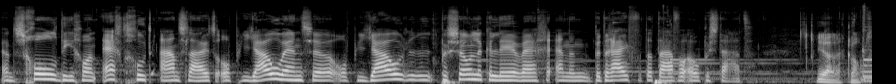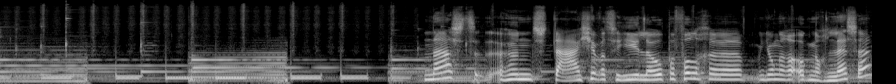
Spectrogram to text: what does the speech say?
een school die gewoon echt goed aansluit op jouw wensen, op jouw persoonlijke leerweg en een bedrijf dat daarvoor open staat. Ja, dat klopt. Naast hun stage, wat ze hier lopen, volgen jongeren ook nog lessen?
